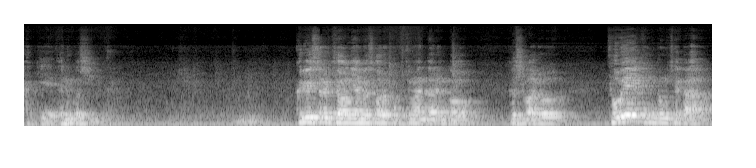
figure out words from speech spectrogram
갖게 되는 것입니다. 그리스도를 경외하며 서로 복종한다는 것 그것이 바로 교회 공동체가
